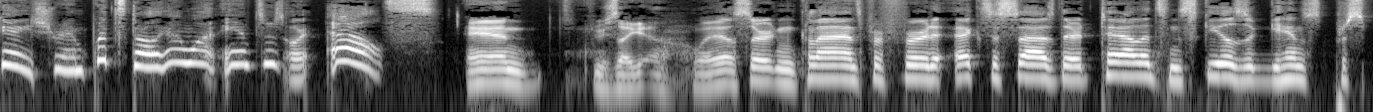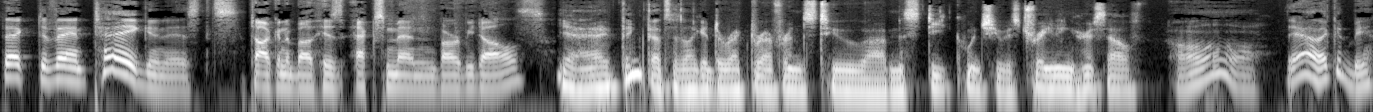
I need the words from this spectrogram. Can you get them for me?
okay, Shrimp, what's darling? I want answers or else. And she's like, well, certain clients prefer to exercise their talents and skills against prospective antagonists. Talking about his X-Men Barbie dolls. Yeah, I think that's like a direct reference to uh, Mystique when she was training herself. Oh, yeah, that could be.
